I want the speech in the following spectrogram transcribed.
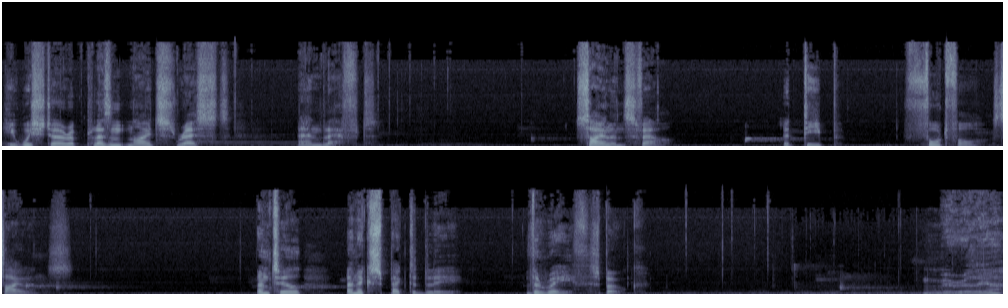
he wished her a pleasant night's rest and left. Silence fell. A deep, thoughtful silence. Until, unexpectedly, the Wraith spoke. Mirilia?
